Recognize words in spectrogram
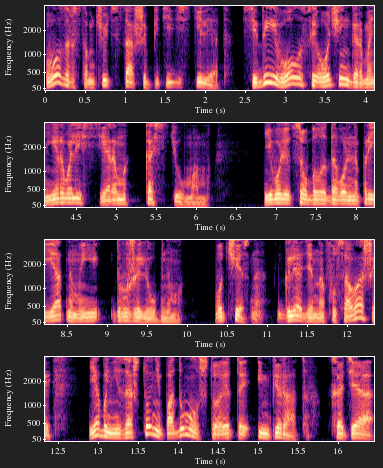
возрастом чуть старше 50 лет. Седые волосы очень гармонировали с серым костюмом. Его лицо было довольно приятным и дружелюбным. Вот честно, глядя на Фусаваши, я бы ни за что не подумал, что это император. Хотя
